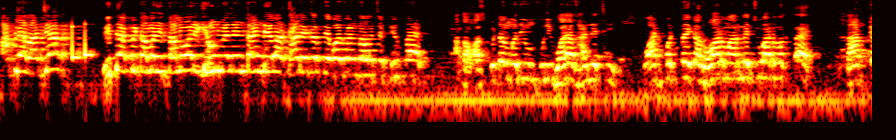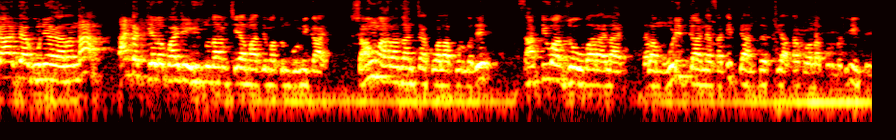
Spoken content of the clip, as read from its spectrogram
आपल्या राज्यात विद्यापीठामध्ये तलवारी घेऊन व्हॅलेंटाईन डेला कार्यकर्ते बजरंग दलाचे फिरतायत. आता हॉस्पिटलमध्ये येऊन कुणी गोळ्या झाडण्याची वाट बघताय का? रोड मारण्याची वाट बघताय? तात्काळ त्या गुन्हेगारांना अटक केलं पाहिजे. ही सुद्धा आमची या माध्यमातून भूमिका आहे. शाहू महाराजांच्या कोल्हापूरमध्ये जातीवाद जो उभा राहिला आहे त्याला मोडीत काढण्यासाठी पॅन्थरची आता कोल्हापूरमध्ये एंट्री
